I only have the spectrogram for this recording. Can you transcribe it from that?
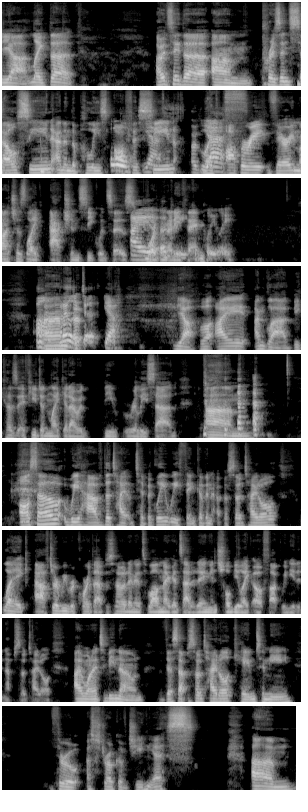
Yeah, like the I would say the um prison cell scene and then the police Oh, office yes. scene uh, like Yes. operate very much as like action sequences I more than anything. completely. Um, Um, but I uh, liked it. Yeah. Yeah, well I I'm glad because if you didn't like it I would be really sad. Um also we have the title typically we think of an episode title like after we record the episode and it's while Megan's editing and she'll be like, "Oh fuck, we need an episode title." I want it to be known this episode title came to me through a stroke of genius. Um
